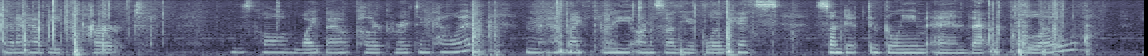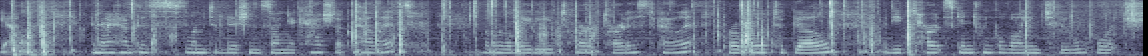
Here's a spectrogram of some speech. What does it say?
And then I have the Tarte this is called Wipeout Color Correcting Palette. And I have my three Anastasia Glow Kits, Sun Dipped Gleam, and That Glow. Yeah. And then I have this this limited edition Sonia Kashuk palette. The little baby Tarte Tarteist palette. Pro Glow to go. The Tarte Skin Twinkle Volume 2, which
